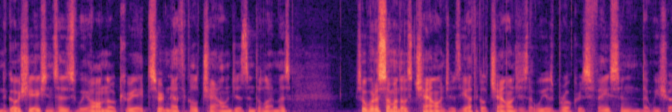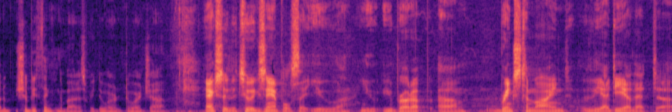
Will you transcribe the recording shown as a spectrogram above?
negotiations, as we all know, create certain ethical challenges and dilemmas. So, what are some of those challenges, the ethical challenges that we as brokers face, and that we should should be thinking about as we do our do our job? Actually, the two examples that you uh, you you brought up um, brings to mind the idea that uh,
